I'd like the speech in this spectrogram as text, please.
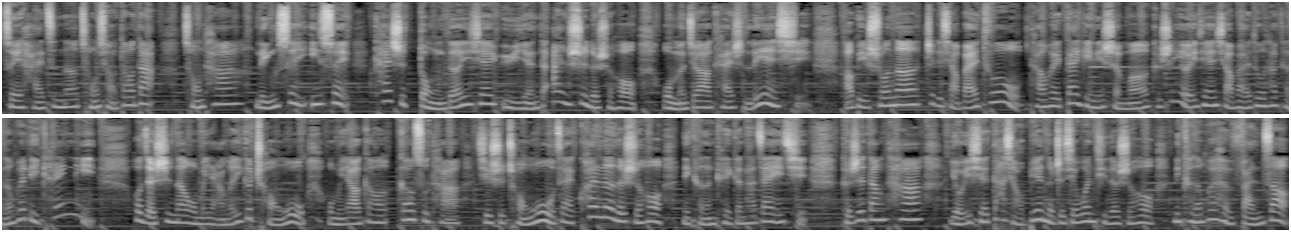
所以孩子呢，从小到大，从他零岁一岁开始懂得一些语言的暗示的时候，我们就要开始练习。好比说呢，这个小白兔它会带给你什么？可是有一天小白兔它可能会离开你，或者是呢，我们养了一个宠物，我们。要告告诉他，其实宠物在快乐的时候，你可能可以跟他在一起。可是当他有一些大小便的这些问题的时候，你可能会很烦躁，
